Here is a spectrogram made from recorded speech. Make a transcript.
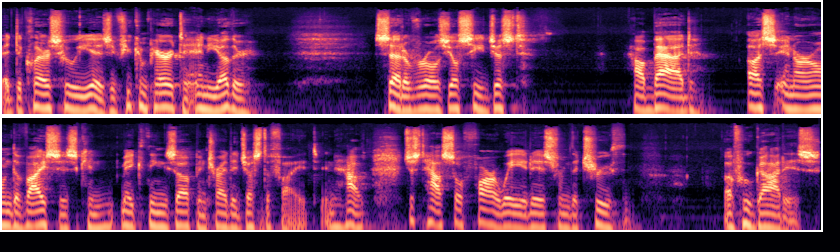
it declares who he is. If you compare it to any other set of rules, you'll see just how bad us in our own devices can make things up and try to justify it, and how just how so far away it is from the truth of who God is.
